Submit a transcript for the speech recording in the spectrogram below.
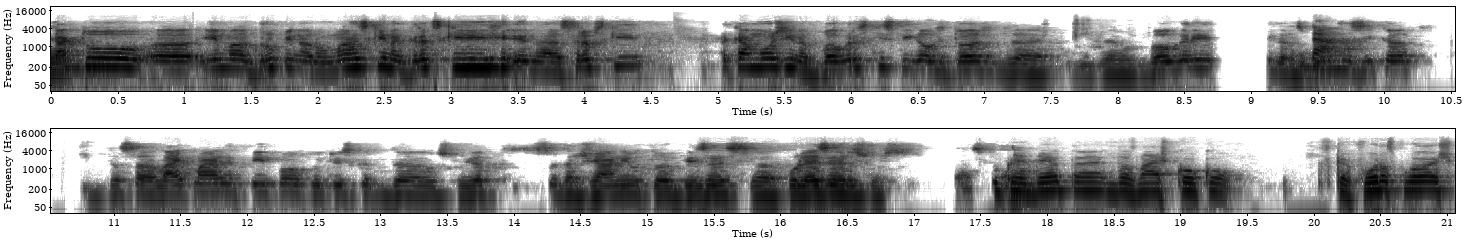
Както а, има групи на румънски, на гръцки, на сръбски, така може и на български, стига аудиторията да, е- да е от българи, да разбират Да. езика, да са like-minded people, които искат да освоят съдържание от този бизнес, полезен ресурс. Тук идеята е да знаеш колко, с какво разполагаш,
